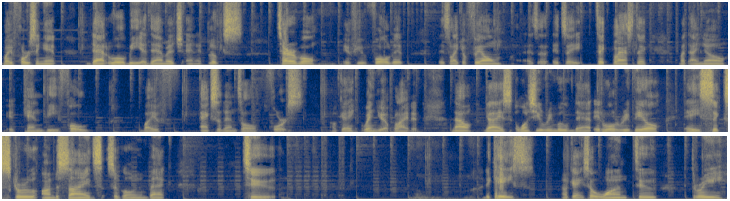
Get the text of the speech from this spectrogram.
by forcing it that will be a damage and it looks terrible. If you fold it it's like a film. It's a, it's a thick plastic but I know it can be folded by accidental force okay when you applied it. Now guys once you remove that it will reveal a six screw on the sides. So going back to the case okay so one two three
